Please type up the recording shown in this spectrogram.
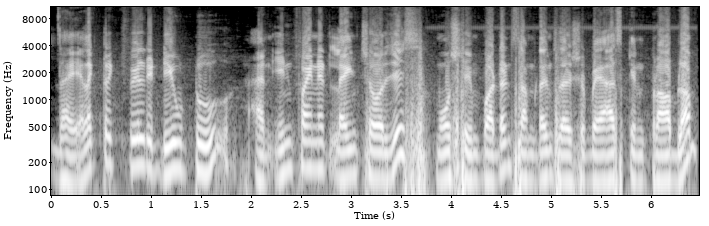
the electric field due to an infinite line charge is most important. Sometimes I should be asked in problem.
